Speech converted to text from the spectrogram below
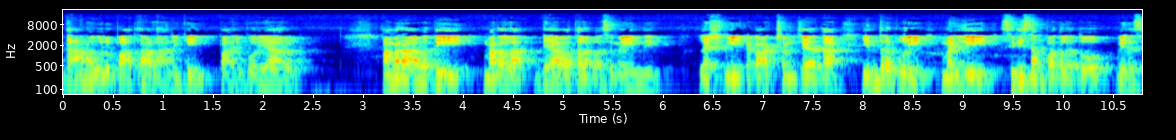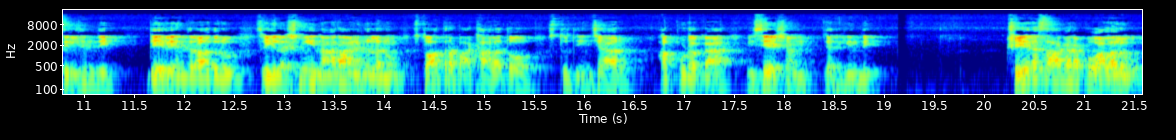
దానవులు పాతాళానికి పారిపోయారు. అమరావతి మరల దేవతల వశమైంది. లక్ష్మీ కటాక్షం చేత ఇంద్రపురి మళ్ళీ సిరి సంపదలతో విలసిల్లింది. దేవేంద్రాదులు శ్రీ లక్ష్మీనారాయణులను స్తోత్ర పాఠాలతో స్తుతించారు. అప్పుడొక విశేషం జరిగింది. క్షీరసాగరపు అలలు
